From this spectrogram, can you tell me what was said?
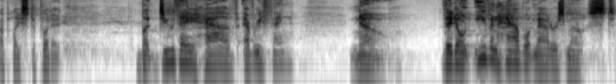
A place to put it. But do they have everything? No. They don't even have what matters most.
